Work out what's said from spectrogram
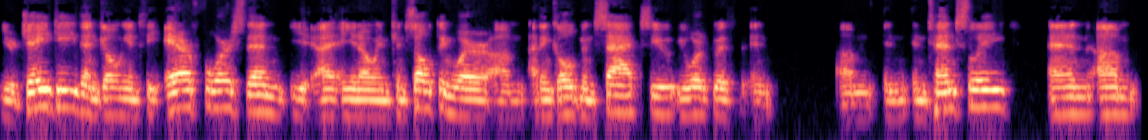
your JD, then going into the Air Force, then you know in consulting, where um, I think Goldman Sachs you you worked with in, um, in intensely, and um,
